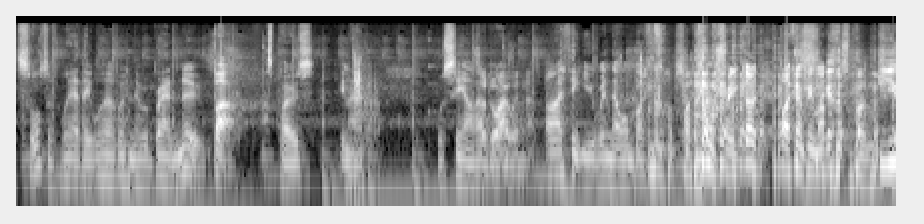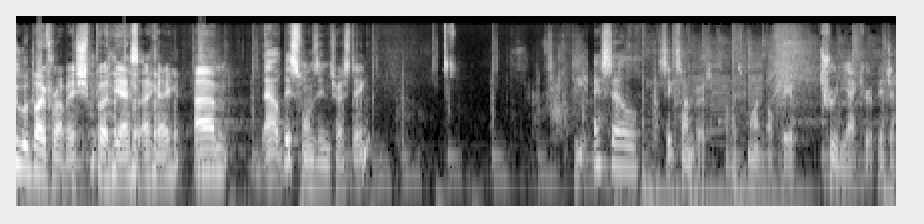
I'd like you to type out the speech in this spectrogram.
sort of where they were when they were brand new. But I suppose you know we'll see how that. So do one I win that? I think you win that one by, by country. Go- by country mile. Get the sponge. You were both rubbish, but yes, okay. Um, now this one's interesting. The SL600. Well, this might not be a truly accurate picture,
